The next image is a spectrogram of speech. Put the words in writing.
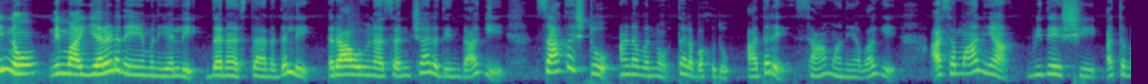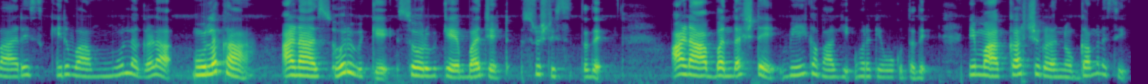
ಇನ್ನು ನಿಮ್ಮ ಎರಡನೇ ಮನೆಯಲ್ಲಿ ಧನ ಸ್ಥಾನದಲ್ಲಿ ರಾಹುವಿನ ಸಂಚಾರದಿಂದಾಗಿ ಸಾಕಷ್ಟು ಹಣವನ್ನು ತರಬಹುದು. ಆದರೆ ಸಾಮಾನ್ಯವಾಗಿ ಅಸಾಮಾನ್ಯ ವಿದೇಶಿ ಅಥವಾ ರಿಸ್ಕ್ ಇರುವ ಮೂಲಗಳ ಮೂಲಕ ಹಣ ಸೋರುವಿಕೆ ಸೋರುವಿಕೆ ಬಜೆಟ್ ಸೃಷ್ಟಿಸುತ್ತದೆ. ಹಣ ಬಂದಷ್ಟೇ ವೇಗವಾಗಿ ಹೊರಗೆ ಹೋಗುತ್ತದೆ. ನಿಮ್ಮ ಖರ್ಚುಗಳನ್ನು ಗಮನಿಸಿ,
